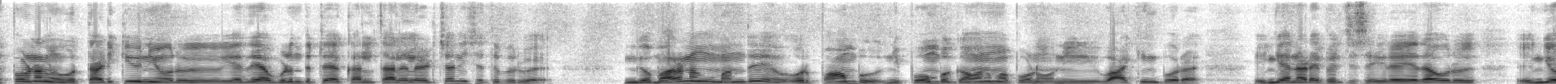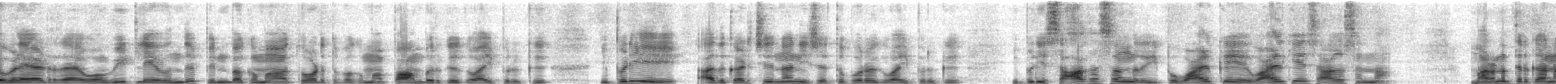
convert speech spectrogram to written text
எப்போ வேணாலும் ஒரு தடிக்கு நீ ஒரு எதையா விழுந்துட்ட கல் தலையில் அடித்தா நீ செத்து போயிடுவ இங்கே மரணம் வந்து ஒரு பாம்பு. நீ போகும்போது கவனமாக போகணும். நீ வாக்கிங் போகிற எங்கேயோ நடைப்பயிற்சி செய்கிற ஏதாவது ஒரு எங்கேயோ விளையாடுற உன் வீட்டிலேயே வந்து பின்பக்கமாக தோட்டத்து பக்கமாக பாம்பு இருக்க வாய்ப்பு இருக்குது இப்படி அது கடிச்சதுன்னா நீ செத்து போகிறதுக்கு வாய்ப்பு இருக்குது இப்படி சாகசங்கிறது இப்போ வாழ்க்கை வாழ்க்கையே சாகசம்தான். மரணத்திற்கான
